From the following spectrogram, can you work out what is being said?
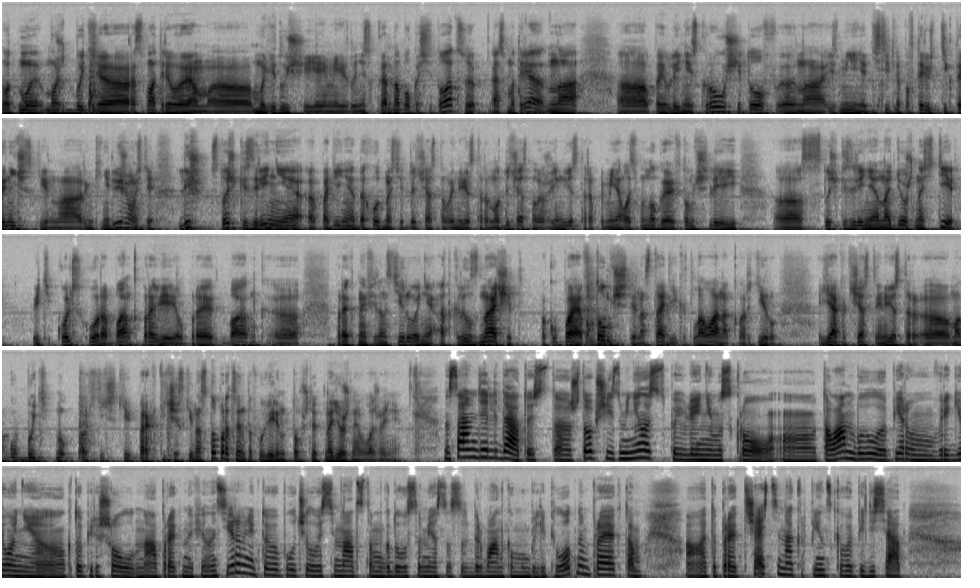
Вот мы, может быть, э, рассматриваем, э, мы ведущие, я имею в виду, несколько однобоко ситуацию, а смотря на э, появление скроу счетов, на изменения, действительно, повторюсь, тектонические на рынке недвижимости, лишь с точки зрения падения доходности для частного инвестора. Но для частного же инвестора поменялось многое, в том числе и с точки зрения надежности ведь коль скоро банк проверил проект, банк э, проектное финансирование открыл, значит, покупая в том числе на стадии котлована квартиру, я как частный инвестор э, могу быть ну, практически, практически на 100% уверен в том, что это надежное вложение. На самом деле, да. То есть, э, что вообще изменилось с появлением Искроу? Э, Талан был первым в регионе, э, кто перешел на проектное финансирование, кто его получил в 2018 году совместно со Сбербанком. Мы были пилотным проектом. Это проект счастья на Карпинского 50.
